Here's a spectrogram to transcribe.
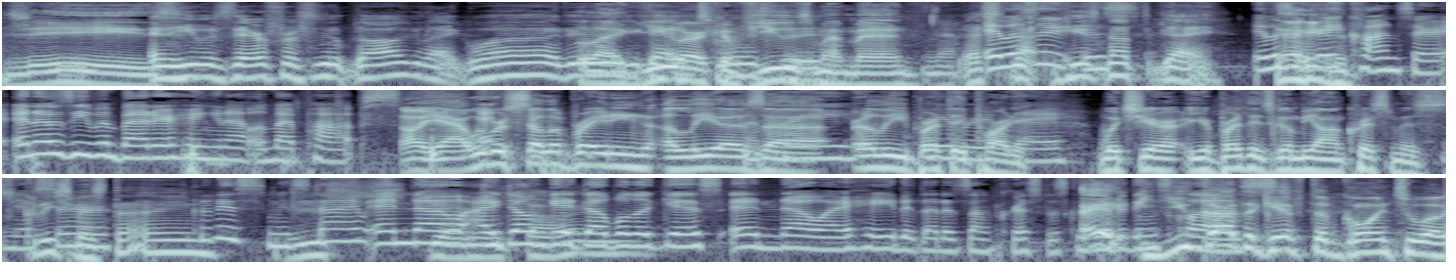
Jeez. and he was there for Snoop Dogg. Like, what? Dude? like got you it are confused, my man. That's It was not, a- it he's was- not the guy. It was Yeah, a great did. concert, and it was even better hanging out with my pops. Oh yeah, we were celebrating Aaliyah's uh, Pre- early birthday party, pre-birthday. which your your birthday's gonna be on Christmas. Yes, Christmas sir. time. Christmas time, and no, I don't get double the gifts, and no, I hate it that it's on Christmas because Hey, everything's you closed. got the gift of going to a,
